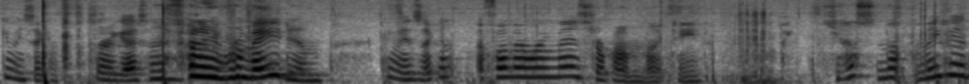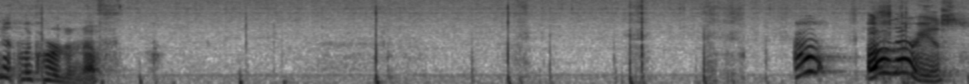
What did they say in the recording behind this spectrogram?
Give me a second. Sorry, guys. I thought I remade him. Give me a second. I thought I remade Star Fountain 19. guess not. Maybe I didn't look hard enough. Oh, oh, there he is.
